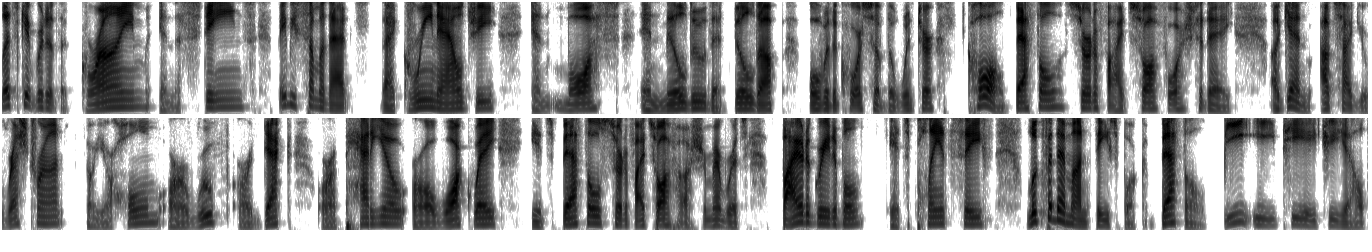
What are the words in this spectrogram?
Let's get rid of the grime and the stains, maybe some of that, that green algae and moss and mildew that build up over the course of the winter. Call Bethel Certified Soft Wash today. Again, outside your restaurant or your home or a roof or a deck or a patio or a walkway, it's Bethel Certified Soft Wash. Remember, it's biodegradable, it's plant safe. Look for them on Facebook, Bethel, B E T H E L.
